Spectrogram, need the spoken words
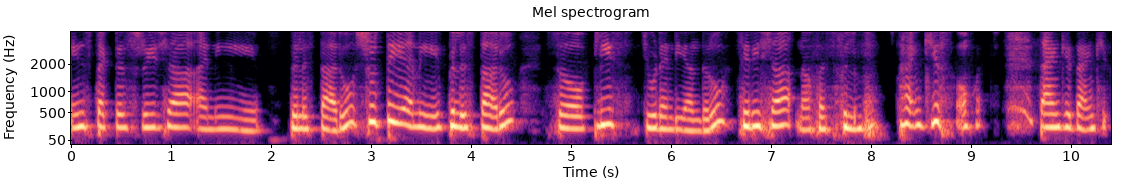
ఇన్స్‌పెక్టర్ శ్రీజ అని పిలుస్తారు. శృతి అని పిలుస్తారు. సో, ప్లీజ్ చూడండి అందరూ. 'శిరీష' నా first film. Thank you so much. Thank you. Thank you.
